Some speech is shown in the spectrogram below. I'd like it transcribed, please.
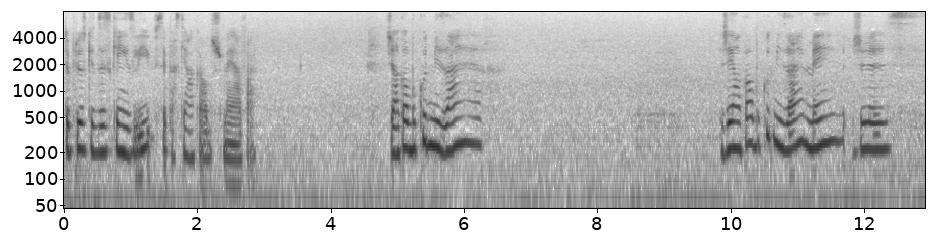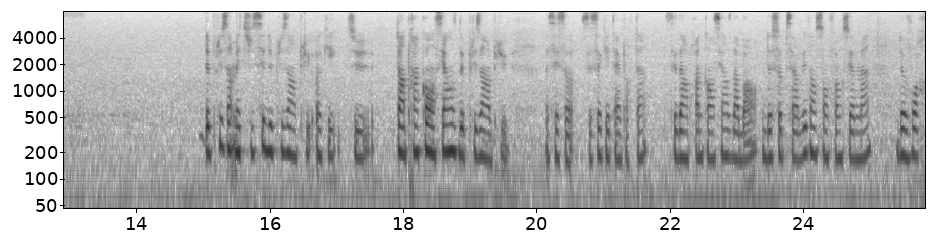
tu as plus que 10-15 livres, c'est parce qu'il y a encore du chemin à faire. J'ai encore beaucoup de misère. J'ai encore beaucoup de misère, mais je. De plus en mais tu le sais de plus en plus. OK, tu t'en prends conscience de plus en plus. C'est ça, c'est ça qui est important. C'est d'en prendre conscience d'abord, de s'observer dans son fonctionnement, de voir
